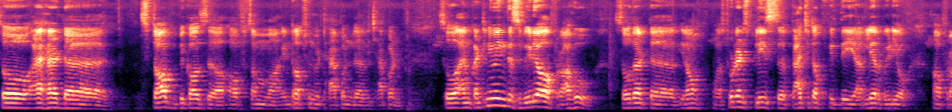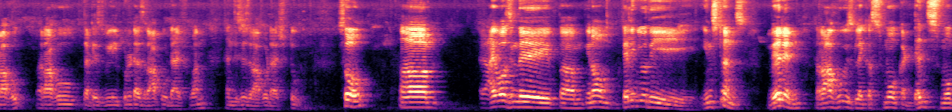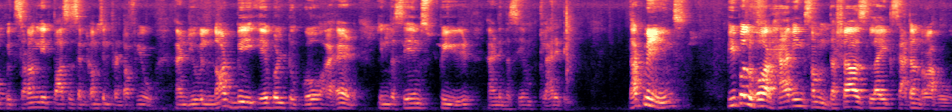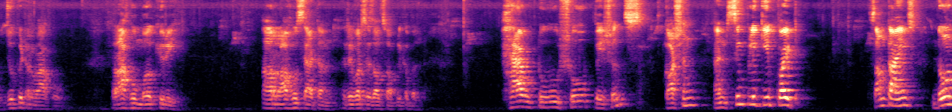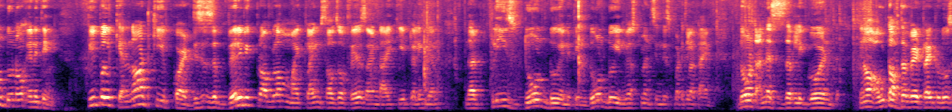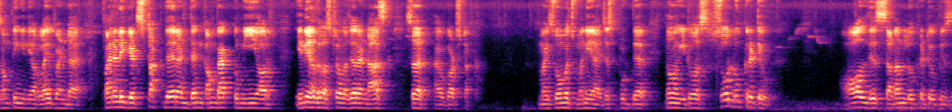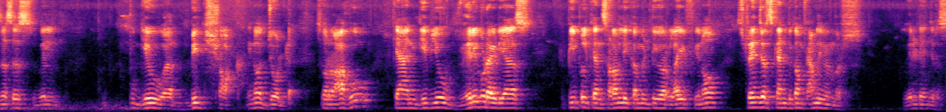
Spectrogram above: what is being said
So I had uh, stopped because uh, of some uh, interruption which happened, uh, which happened. So I am continuing this video of Rahu so that uh, you know uh, students please patch it up with the earlier video of Rahu. Rahu that is we'll put it as Rahu dash one and this is Rahu dash two. So um, I was in the um, you know telling you the instance wherein Rahu is like a smoke, a dense smoke which suddenly passes and comes in front of you, and you will not be able to go ahead in the same speed and in the same clarity. That means people who are having some dashas like Saturn Rahu, Jupiter Rahu, Rahu Mercury, or Rahu Saturn, reverse is also applicable, have to show patience, caution, and simply keep quiet sometimes don't do know anything. People cannot keep quiet. This is a very big problem my clients also face and i keep telling them that please don't do anything. Don't do investments in this particular time. Don't unnecessarily go and you know out of the way try to do something in your life and uh, finally get stuck there and then come back to me or any other astrologer and ask sir i've got stuck. My so much money i just put there. No it was so lucrative all these sudden lucrative businesses will give a big shock, you know, jolt. So Rahu can give you very good ideas. People can suddenly come into your life, you know, strangers can become family members. Very dangerous.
